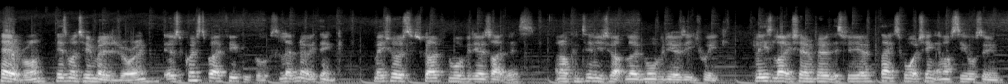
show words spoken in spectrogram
Hey everyone, here's my Tomb Raider drawing. It was requested by a few people, so let me know what you think. Make sure to subscribe for more videos like this, and I'll continue to upload more videos each week. Please like, share and favourite this video, thanks for watching and I'll see you all soon.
